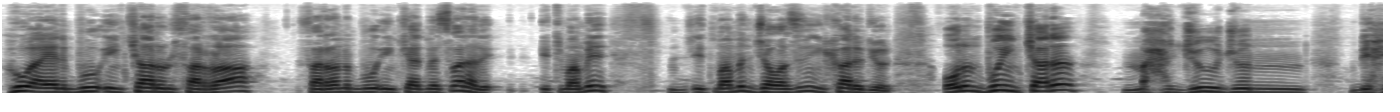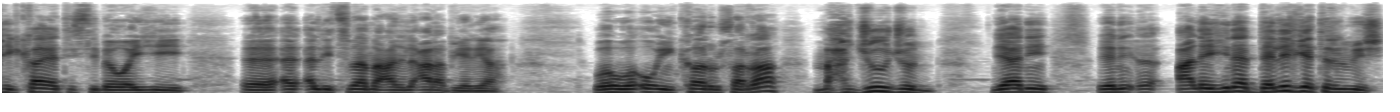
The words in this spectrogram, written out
Huve yani bu inkarul ferra Ferra'nın bu inkar etmesi var hani itmamı itmamın cevazını inkar ediyor. Onun bu inkarı mahcucun bi hikayeti sibeveyhi el itmame anil arab yani ya. Ve huve o inkarul ferra mahcucun yani yani aleyhine delil getirilmiş.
